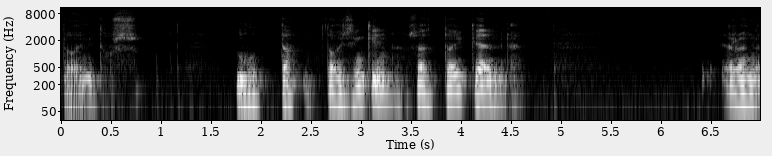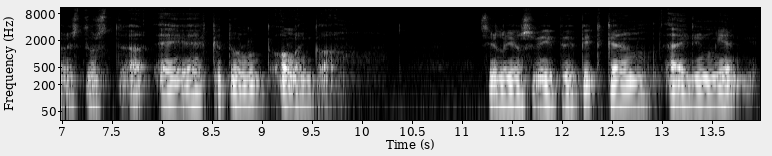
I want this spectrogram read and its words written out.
toimitus. Mutta toisinkin saattoi käydä. Rangaistusta ei ehkä tullut ollenkaan. Sillä jos viipyi pitkään, äidin mieli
